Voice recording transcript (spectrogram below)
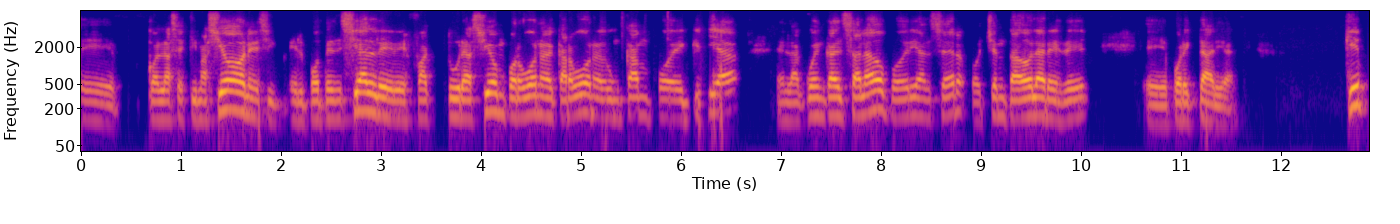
eh, con las estimaciones y el potencial de, de facturación por bono de carbono de un campo de cría, en la cuenca del Salado podrían ser 80 dólares eh, por hectárea. ¿Qué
